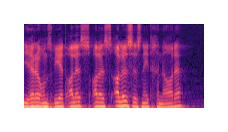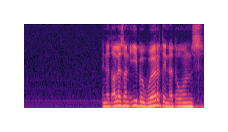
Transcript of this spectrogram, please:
Here, ons weet alles, alles, alles is net genade. En dat alles aan U behoort en dat ons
